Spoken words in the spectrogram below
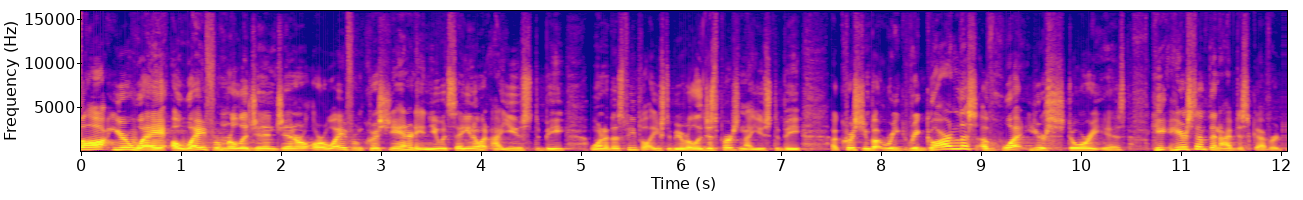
thought your way away from religion in general or away from Christianity, and you would say, you know what, I used to be one of those people. I used to be a religious person. I used to be a Christian. But re- regardless of what your story is, he- here's something I've discovered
